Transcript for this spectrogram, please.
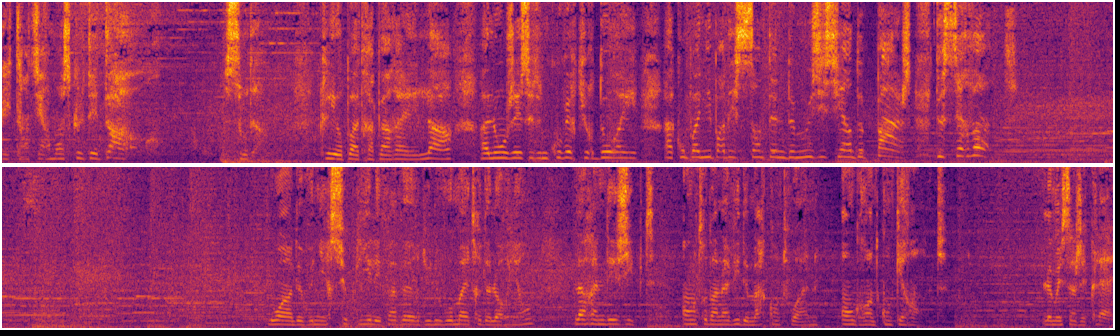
est entièrement sculptée d'or. Soudain, Cléopâtre apparaît là, allongée sous une couverture dorée, accompagnée par des centaines de musiciens, de pages, de servantes. Loin de venir supplier les faveurs du nouveau maître de l'Orient, la reine d'Égypte entre dans la vie de Marc-Antoine en grande conquérante. Le message est clair.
